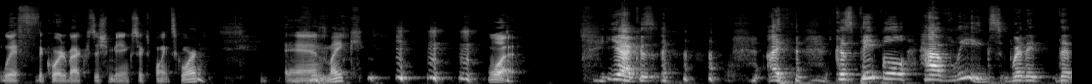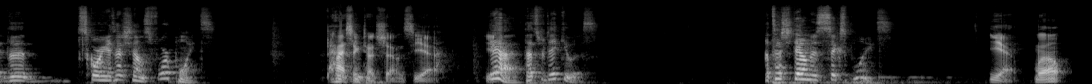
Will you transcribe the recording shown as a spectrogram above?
with the quarterback position being six points scored. And Mike, what? Yeah, because I because people have leagues where they that the scoring a touchdown is four points. Passing touchdowns, yeah. yeah. Yeah, that's ridiculous. A touchdown is six points. Yeah. Well,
